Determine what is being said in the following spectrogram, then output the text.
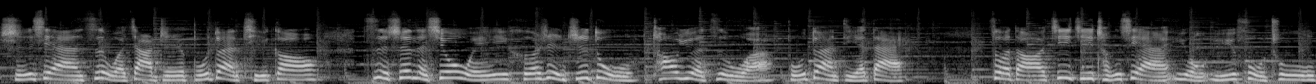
实现自我价值不断提高，自身的修为和认知度超越自我，不断迭代，做到积极呈现，勇于付出。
